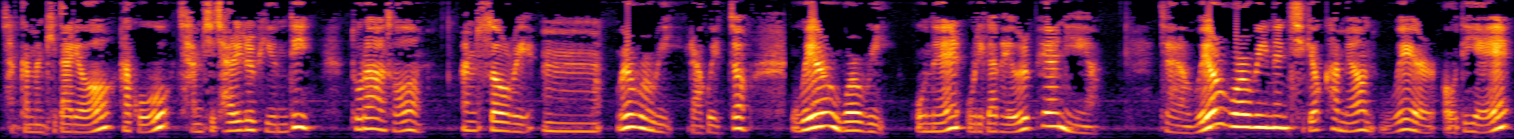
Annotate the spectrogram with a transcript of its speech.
잠깐만 기다려 하고 잠시 자리를 비운 뒤 돌아와서 I'm sorry, 음, where were we? 라고 했죠? Where were we? 오늘 우리가 배울 표현이에요. 자, where were we는 직역하면 where, 어디에?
